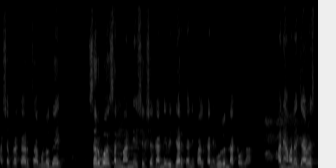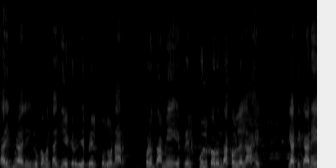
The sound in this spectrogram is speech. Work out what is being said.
अशा प्रकारचा मनोदय सर्व सन्मान्य शिक्षकांनी विद्यार्थ्यांनी पालकांनी बोलून दाखवला. आणि आम्हाला ज्यावेळेस तारीख मिळाली लोक म्हणतात की एप्रिल एप्रिल फुल होणार परंतु आम्ही एप्रिल कुल करून दाखवलेलं आहे. या ठिकाणी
